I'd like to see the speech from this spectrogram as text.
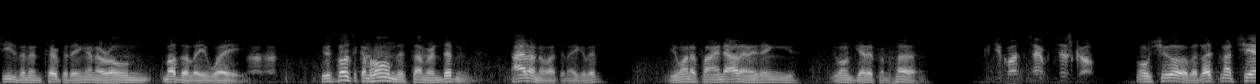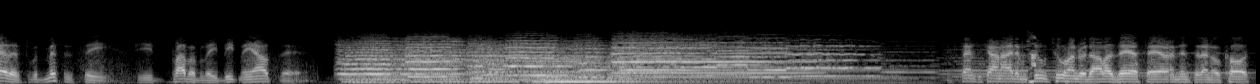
she's been interpreting in her own motherly way. Uh-huh. He was supposed to come home this summer and didn't. I don't know what to make of it. If you want to find out anything, you, you won't get it from her. Could you go out to San Francisco? Oh, sure, but let's not share this with Mrs. C. She'd probably beat me out there. Expense account item two, $200 airfare and incidental costs,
